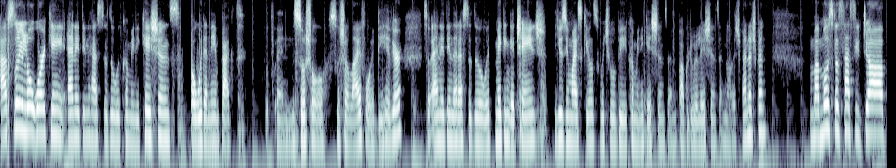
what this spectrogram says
Absolutely low working, anything has to do with communications, but with an impact in social social life or behavior. So anything that has to do with making a change using my skills, which will be communications and public relations and knowledge management. My most fantastic job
